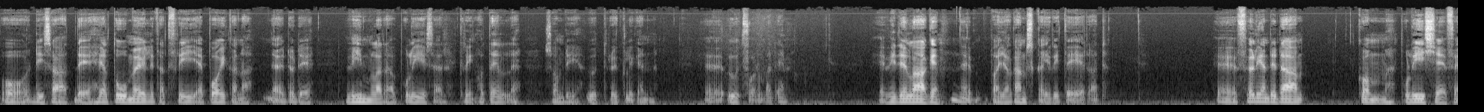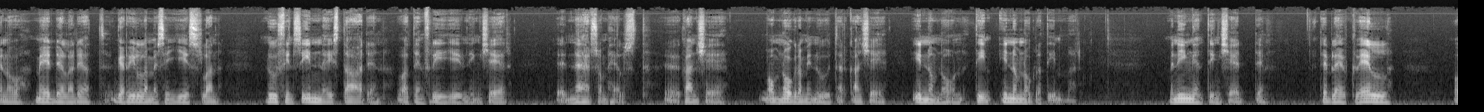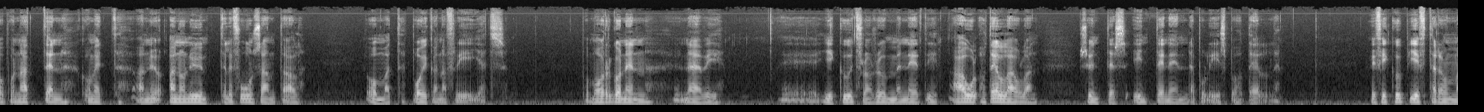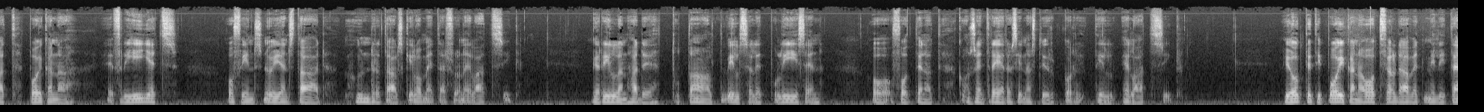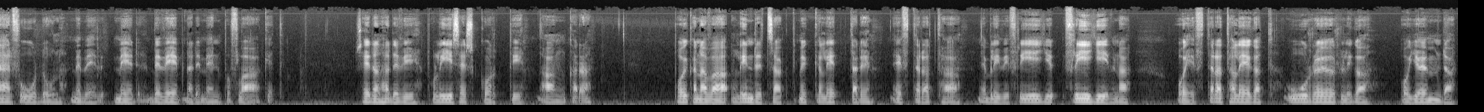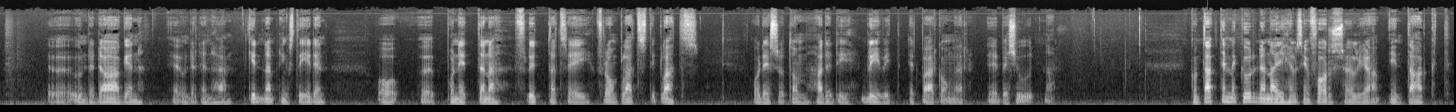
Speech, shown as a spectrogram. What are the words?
och de sa att det är helt omöjligt att frige pojkarna eh, då det vimlar av poliser kring hotellet som de uttryckligen eh, utformade. Vid det laget var jag ganska irriterad. Följande dag kom polischefen och meddelade att Gerilla med sin gisslan nu finns inne i staden och att en frigivning sker eh, när som helst. Eh, kanske om några minuter, kanske inom, någon tim inom några timmar. Men ingenting skedde. Det blev kväll och på natten kom ett anonymt telefonsamtal om att pojkarna frigetts. På morgonen när vi eh, gick ut från rummen ner till hotellaulan syntes inte en enda polis på hotellet. Vi fick uppgifter om att pojkarna frigetts och finns nu i en stad hundratals kilometer från Elatsig. Gerillan hade totalt vilselett polisen och fått den att koncentrera sina styrkor till Elatsig. Vi åkte till pojkarna åtföljda av ett militärfordon med, med beväpnade män på flaket. Sedan hade vi poliseskort till Ankara. Pojkarna var lindrigt sagt mycket lättade efter att ha blivit frigivna och efter att ha legat orörliga och gömda eh, under dagen eh, under den här kidnappningstiden och eh, på nätterna flyttat sig från plats till plats. Och dessutom hade de blivit ett par gånger beskjutna. Kontakten med kurderna i Helsingfors höll jag intakt,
